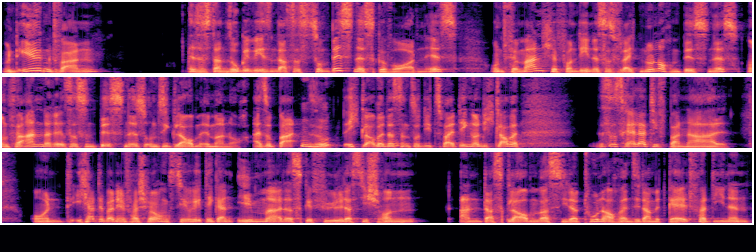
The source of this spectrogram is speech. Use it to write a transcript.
Und irgendwann ist es dann so gewesen, dass es zum Business geworden ist. Und für manche von denen ist es vielleicht nur noch ein Business und für andere ist es ein Business und sie glauben immer noch. Also, so, ich glaube, das sind so die zwei Dinge und ich glaube, es ist relativ banal. Und ich hatte bei den Verschwörungstheoretikern immer das Gefühl, dass die schon an das glauben, was sie da tun, auch wenn sie damit Geld verdienen.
